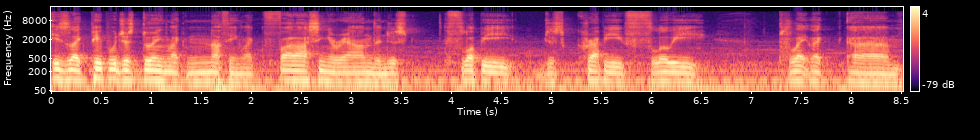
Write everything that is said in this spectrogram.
is like people just doing like nothing, like fat around and just floppy, just crappy, flowy, play like um,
